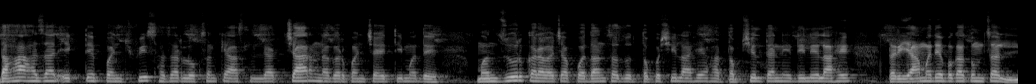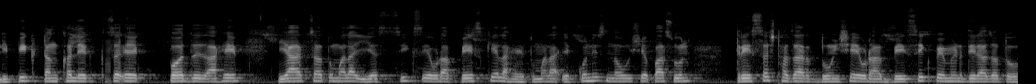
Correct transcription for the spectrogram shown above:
दहा हजार एक ते पंचवीस हजार लोकसंख्या असलेल्या चार नगरपंचायतीमध्ये मंजूर करावयाच्या पदांचा जो तपशील आहे हा तपशील त्यांनी दिलेला आहे. तर यामध्ये बघा तुमचा लिपिक टंकलेखचं एक पद आहे. याचा तुम्हाला यस सिक्स एवढा पे स्केल आहे. तुम्हाला एकोणीस नऊशेपासून त्रेसष्ट हजार दोनशे एवढा बेसिक पेमेंट दिला जातो.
